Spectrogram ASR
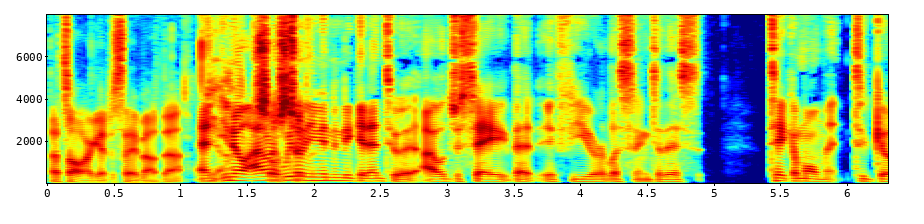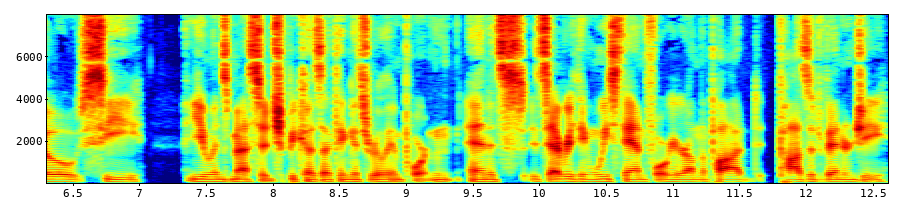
That's all I got to say about that. And Yeah, you know, I don't. we don't even need to get into it. I will just say that if you are listening to this, take a moment to go see Ewan's message because I think it's really important, and it's it's everything we stand for here on the pod: positive energy,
